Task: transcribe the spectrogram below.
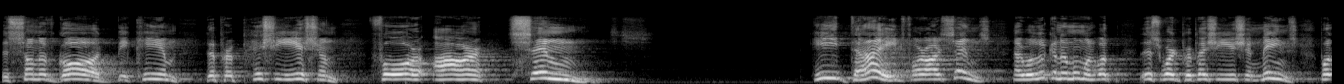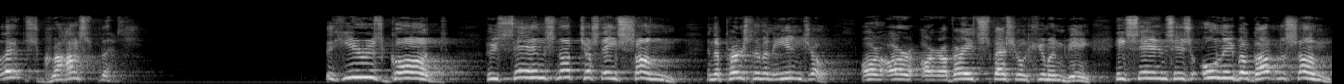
the Son of God, became the propitiation for our sins. He died for our sins. Now we'll look in a moment what this word propitiation means, but let's grasp this. That here is God who sends not just a son in the person of an angel or, or, or a very special human being. He sends his only begotten son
